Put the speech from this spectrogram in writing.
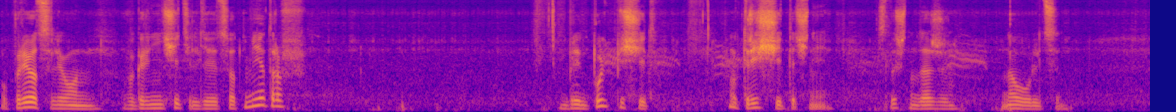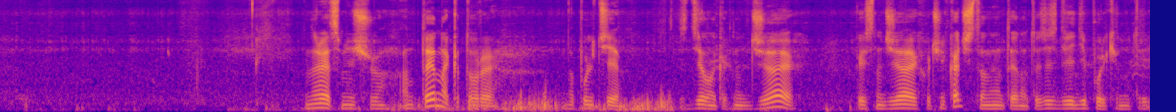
Упрется ли он в ограничитель 900 метров. Блин, пульт пищит. Ну, трещит точнее. Слышно даже на улице. Нравится мне еще антенна, которая на пульте сделана как на DJI. Если на DJI очень качественная антенна, то здесь две дипольки внутри.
